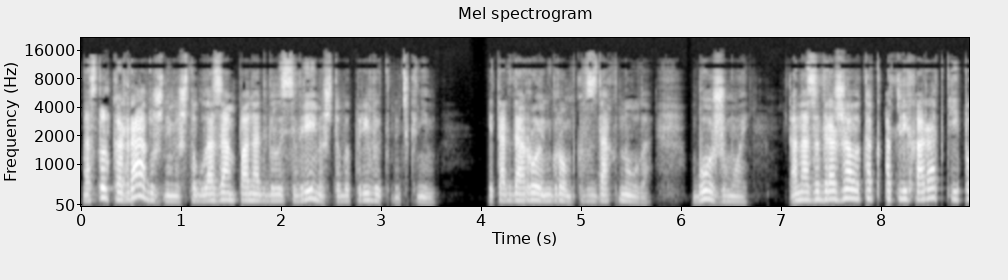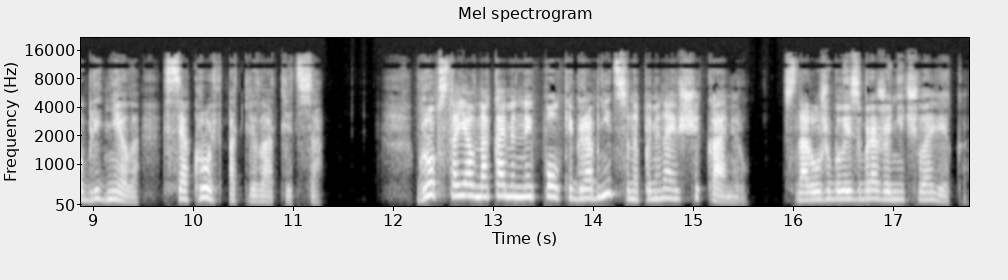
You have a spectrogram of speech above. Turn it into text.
настолько радужными, что глазам понадобилось время, чтобы привыкнуть к ним. И тогда Роин громко вздохнула. «Боже мой!» Она задрожала, как от лихорадки, и побледнела, вся кровь отлила от лица. Гроб стоял на каменной полке гробницы, напоминающей камеру. Снаружи было изображение человека.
